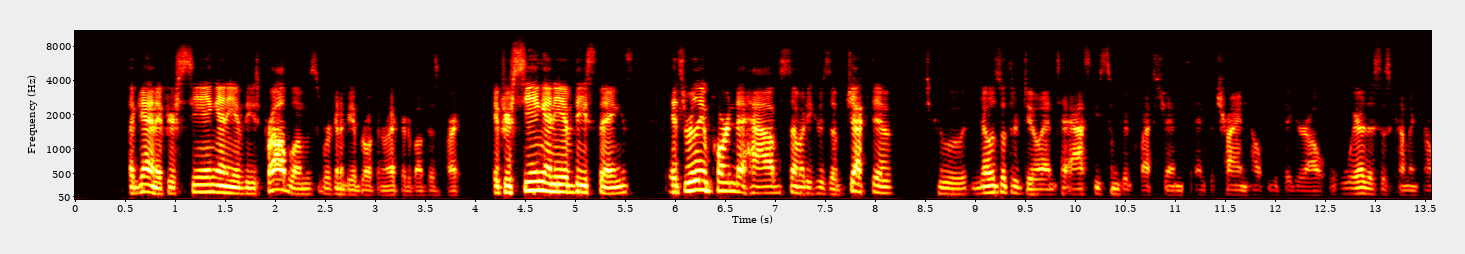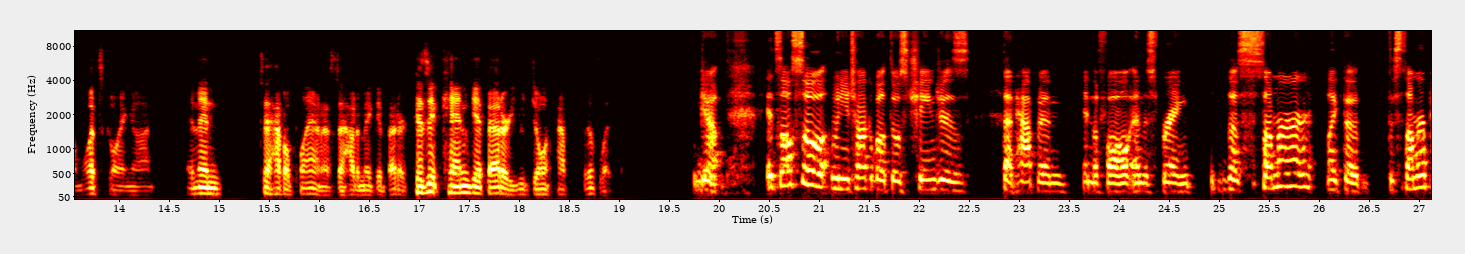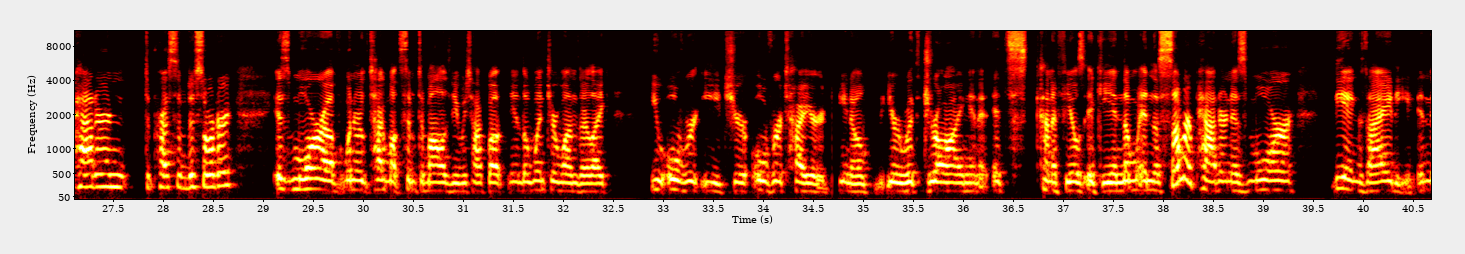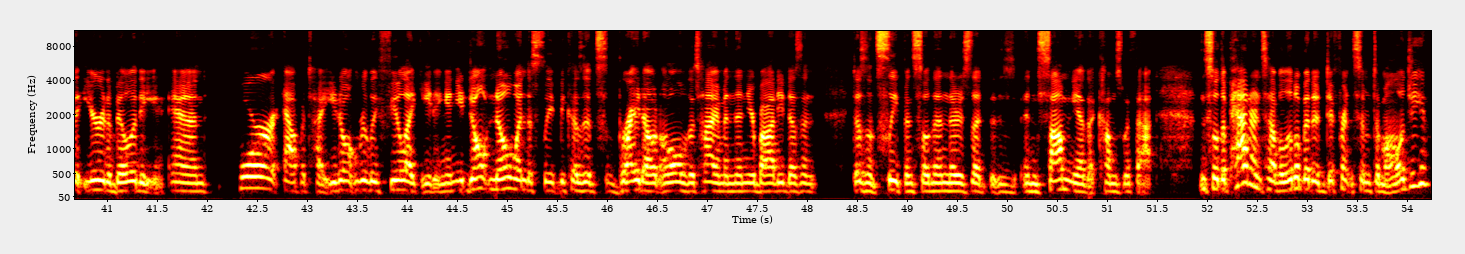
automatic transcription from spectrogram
again, if you're seeing any of these problems, we're going to be a broken record about this part. If you're seeing any of these things, it's really important to have somebody who's objective, who knows what they're doing to ask you some good questions and to try and help you figure out where this is coming from, what's going on, and then to have a plan as to how to make it better because it can get better. You don't have to live like that. Yeah. It's also when you talk about those changes that happen in the fall and the spring, the summer, like the the summer pattern depressive disorder is more of when we're talking about symptomology, we talk about you know the winter ones are like you overeat, you're overtired, you know, you're withdrawing and it it's kind of feels icky. And the in the summer pattern is more the anxiety and the irritability and poor appetite. You don't really feel like eating and you don't know when to sleep because it's bright out all the time and then your body doesn't doesn't sleep. And so then there's that there's insomnia that comes with that. And so the patterns have a little bit of different symptomology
